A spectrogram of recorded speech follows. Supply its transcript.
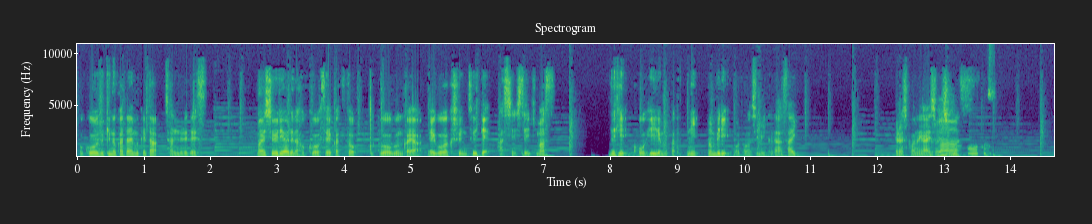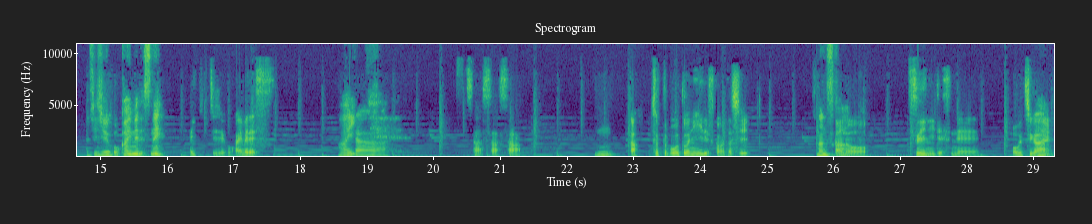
北欧好きの方へ向けたチャンネルです。毎週リアルな北欧生活と北欧文化や英語学習について発信していきます。ぜひ、コーヒーでも片手にのんびりお楽しみください。よろしくお願いします。ます。85回目ですね。はい、85回目です。はいさあさあさうん。あ、あ、ちょっと冒頭にいいですか、私。何ですか？あの、ついにですね、お家がはい。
